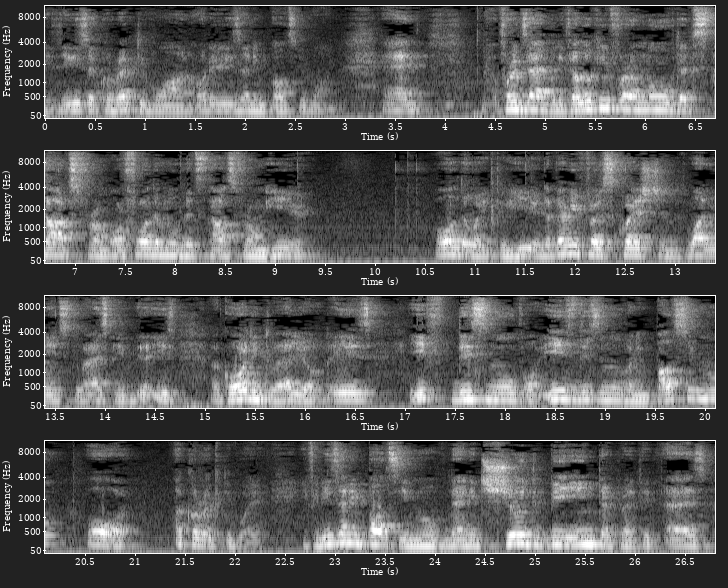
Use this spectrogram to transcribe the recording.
is. It is a corrective one or it is an impulsive one. And for example, if you're looking for a move that starts from, or for the move that starts from here, all the way to here, the very first question one needs to ask is, according to Elliott, is if this move or is this move an impulsive move or a corrective wave. If it is an impulsive move, then it should be interpreted as,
